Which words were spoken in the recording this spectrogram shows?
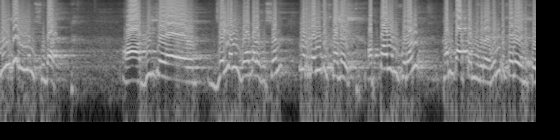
முந்தரியும் சுடர். ஜெயன் கோபாலகிருஷ்ணன் ஒரு ரெண்டு கதை. அப்பாவின் குரல் கம்பாட்டம்ங்கிற ரெண்டு கதை எனக்கு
